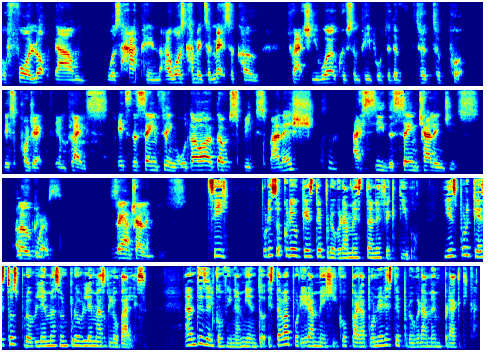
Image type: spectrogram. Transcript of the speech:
before lockdown was happening, I was coming to Mexico to actually work with some people to to, to put this project in place. It's the same thing. Although I don't speak Spanish, hmm. I see the same challenges globally. Same yeah. challenges. Sí, por eso creo que este programa es tan efectivo. Y es porque estos problemas son problemas globales. Antes del confinamiento estaba por ir a México para poner este programa en práctica.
